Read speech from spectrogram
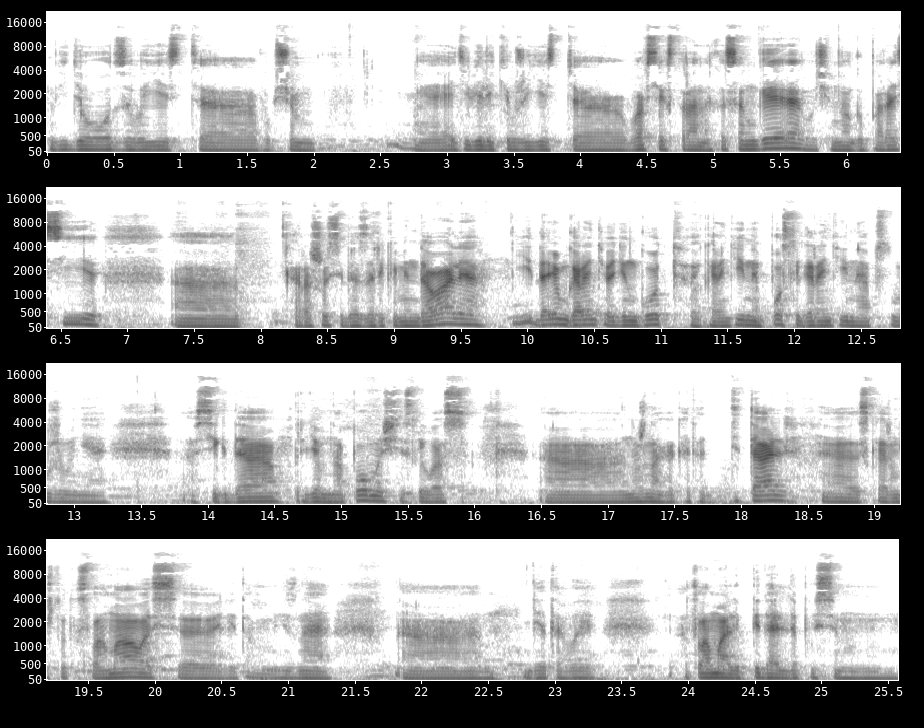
видеоотзывы есть, в общем, эти велики уже есть во всех странах СНГ, очень много по России. А, хорошо себя зарекомендовали. И даем гарантию один год, гарантийное, после гарантийное обслуживание. Всегда придем на помощь, если у вас а, нужна какая-то деталь, а, скажем, что-то сломалось, э, или там, не знаю, где-то вы отломали педаль, допустим,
